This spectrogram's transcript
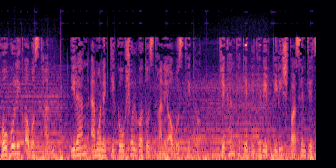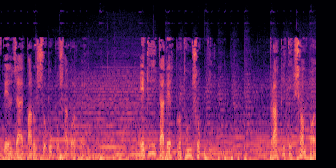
ভৌগোলিক অবস্থান, ইরান এমন একটি কৌশলগত স্থানে অবস্থিত, যেখান থেকে পৃথিবীর তিরিশ পার্সেন্টেজ তেল যায় পারস্য উপসাগর হয়ে। এটিই তাদের প্রথম শক্তি। প্রাকৃতিক সম্পদ,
